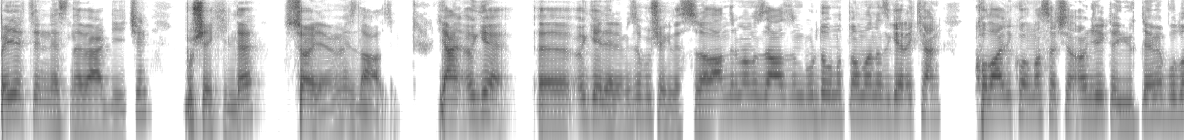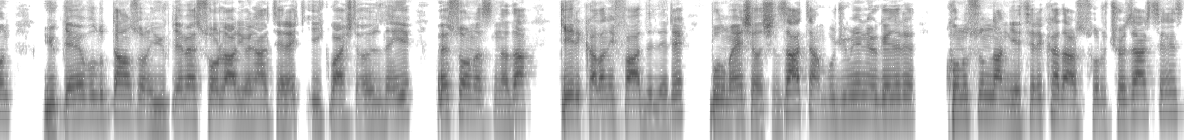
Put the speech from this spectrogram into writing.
belirtili nesne verdiği için bu şekilde söylememiz lazım. Yani öge e, ögelerimizi bu şekilde sıralandırmamız lazım. Burada unutmamanız gereken kolaylık olması açısından öncelikle yükleme bulun. Yükleme bulduktan sonra yükleme sorular yönelterek ilk başta özneyi ve sonrasında da geri kalan ifadeleri bulmaya çalışın. Zaten bu cümlenin ögeleri konusundan yeteri kadar soru çözerseniz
